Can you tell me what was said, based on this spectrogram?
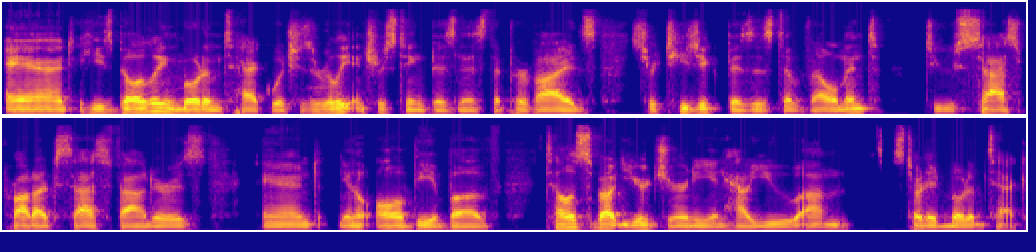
and he's building Motomtech, which is a really interesting business that provides strategic business development to SaaS products, SaaS founders, and you know all of the above. Tell us about your journey and how you um, started Motomtech.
